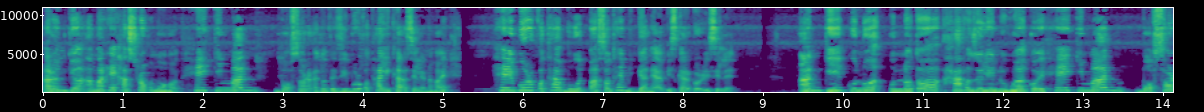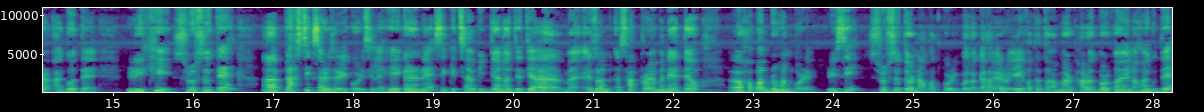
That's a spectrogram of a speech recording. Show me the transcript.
কাৰণ কিয়? আমাৰ সেই শাস্ত্ৰসমূহত সেই কিমান বছৰ আগতে যিবোৰ কথা লিখা আছিলে নহয় সেইবোৰ কথা বহুত পাছতহে বিজ্ঞানে আৱিষ্কাৰ কৰিছিলে। আনকি কোনো উন্নত সা সঁজুলি নোহোৱাকৈ সেই কিমান বছৰ আগতে ঋষি শ্ৰুশ্ৰুতে প্লাষ্টিক চাৰ্জাৰী কৰিছিলে। সেইকাৰণে চিকিৎসা বিজ্ঞানত যেতিয়া এজন ছাত্ৰই মানে তেওঁ শপত গ্ৰহণ কৰে ঋষি শ্ৰুশ্ৰুতৰ নামত কৰিব লগা হয়। আৰু এই কথাটো আমাৰ ভাৰতবৰ্ষই নহয় গোটেই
